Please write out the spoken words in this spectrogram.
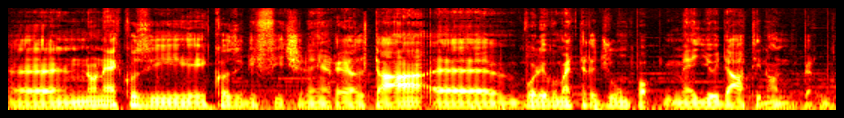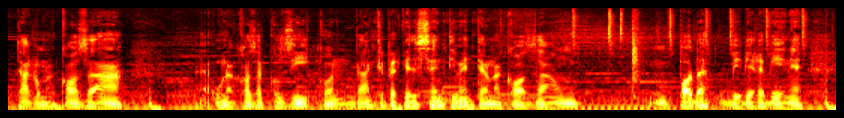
Eh, non è così, così, difficile in realtà. Eh, volevo mettere giù un po' meglio i dati, non per buttare una cosa, eh, una cosa così. Con, anche perché il sentiment è una cosa un, un po' da vedere bene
